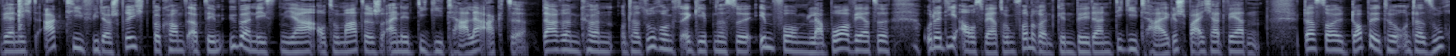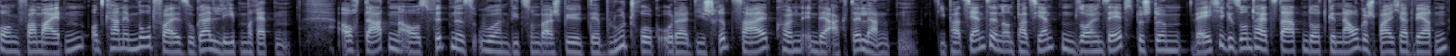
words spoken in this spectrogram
Wer nicht aktiv widerspricht, bekommt ab dem übernächsten Jahr automatisch eine digitale Akte. Darin können Untersuchungsergebnisse, Impfungen, Laborwerte oder die Auswertung von Röntgenbildern digital gespeichert werden. Das soll doppelte Untersuchungen vermeiden und kann im Notfall sogar Leben retten. Auch Daten aus Fitnessuhren wie zum Beispiel der Blutdruck oder die Schrittzahl können in der Akte landen. Die Patientinnen und Patienten sollen selbst bestimmen, welche Gesundheitsdaten dort genau gespeichert werden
